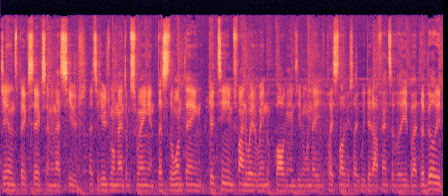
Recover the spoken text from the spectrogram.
Jalen's pick six, I mean, that's huge. That's a huge momentum swing, and that's the one thing good teams find a way to win ball games, even when they play sluggish like we did offensively. But the ability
